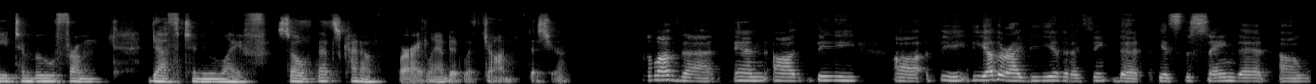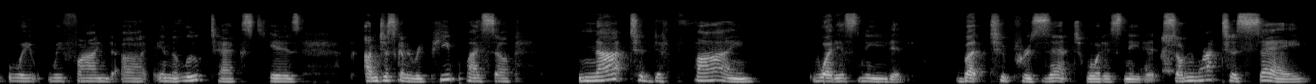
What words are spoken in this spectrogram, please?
need to move from death to new life. So that's kind of where i landed with john this year. I love that. And uh, the uh, the the other idea that I think that is the same that uh, we we find uh, in the Luke text is, I'm just going to repeat myself, not to define what is needed, but to present what is needed. So not to say,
